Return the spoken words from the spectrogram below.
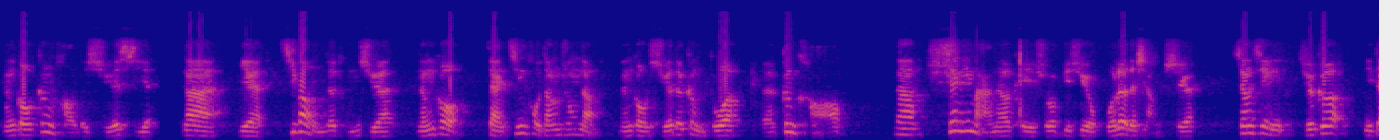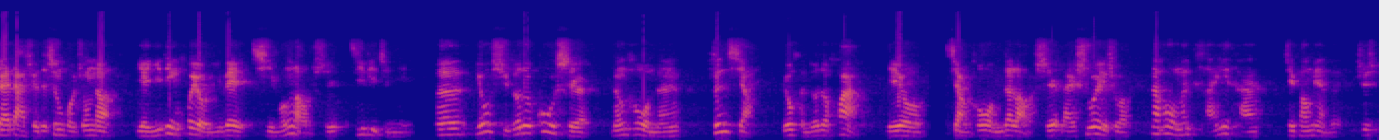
能够更好的学习。那也希望我们的同学能够在今后当中呢，能够学得更多，呃，更好。那千里马呢，可以说必须有伯乐的赏识。相信学哥你在大学的生活中呢，也一定会有一位启蒙老师激励着你。呃，有许多的故事能和我们分享，有很多的话，也有想和我们的老师来说一说。那和我们谈一谈这方面的知识。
